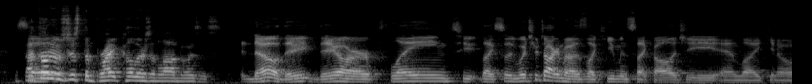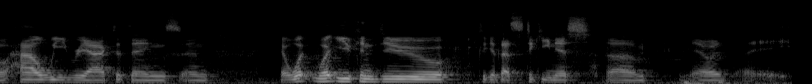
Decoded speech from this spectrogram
i thought it was just the bright colors and loud noises No, they they are playing to like so. What you're talking about is like human psychology and like you know how we react to things and you know, what what you can do to get that stickiness. Um, you know, it,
